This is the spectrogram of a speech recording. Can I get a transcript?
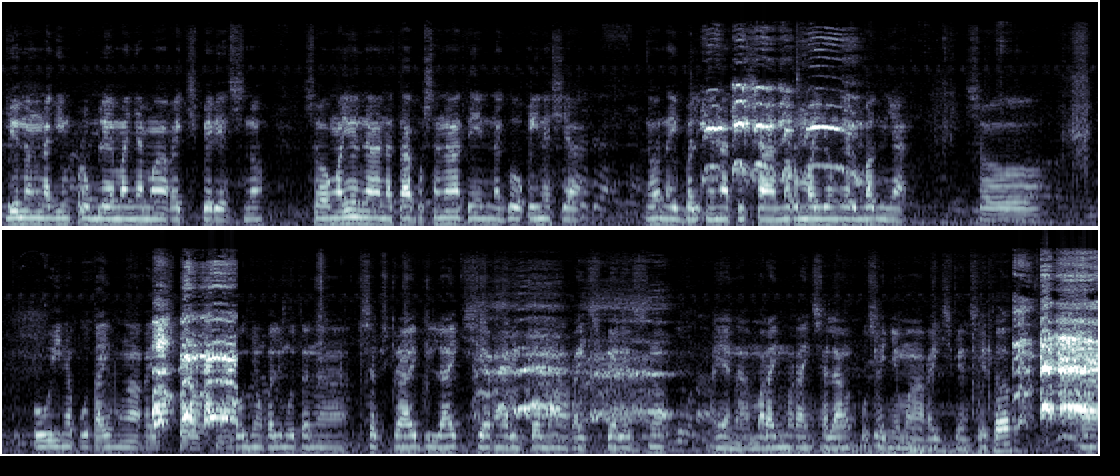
Yun ang naging problema niya mga ka-experience, no? So ngayon na natapos na natin, nag-okay na siya, no? Naibalik na natin sa normal yung airbag niya. So Uwi na po tayo mga ka-experience. Huwag niyong kalimutan na subscribe, i-like, share na rin po mga ka-experience. No? Ayan, ah, maraming maraming salamat po sa inyo mga ka-experience. Ito, ah,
